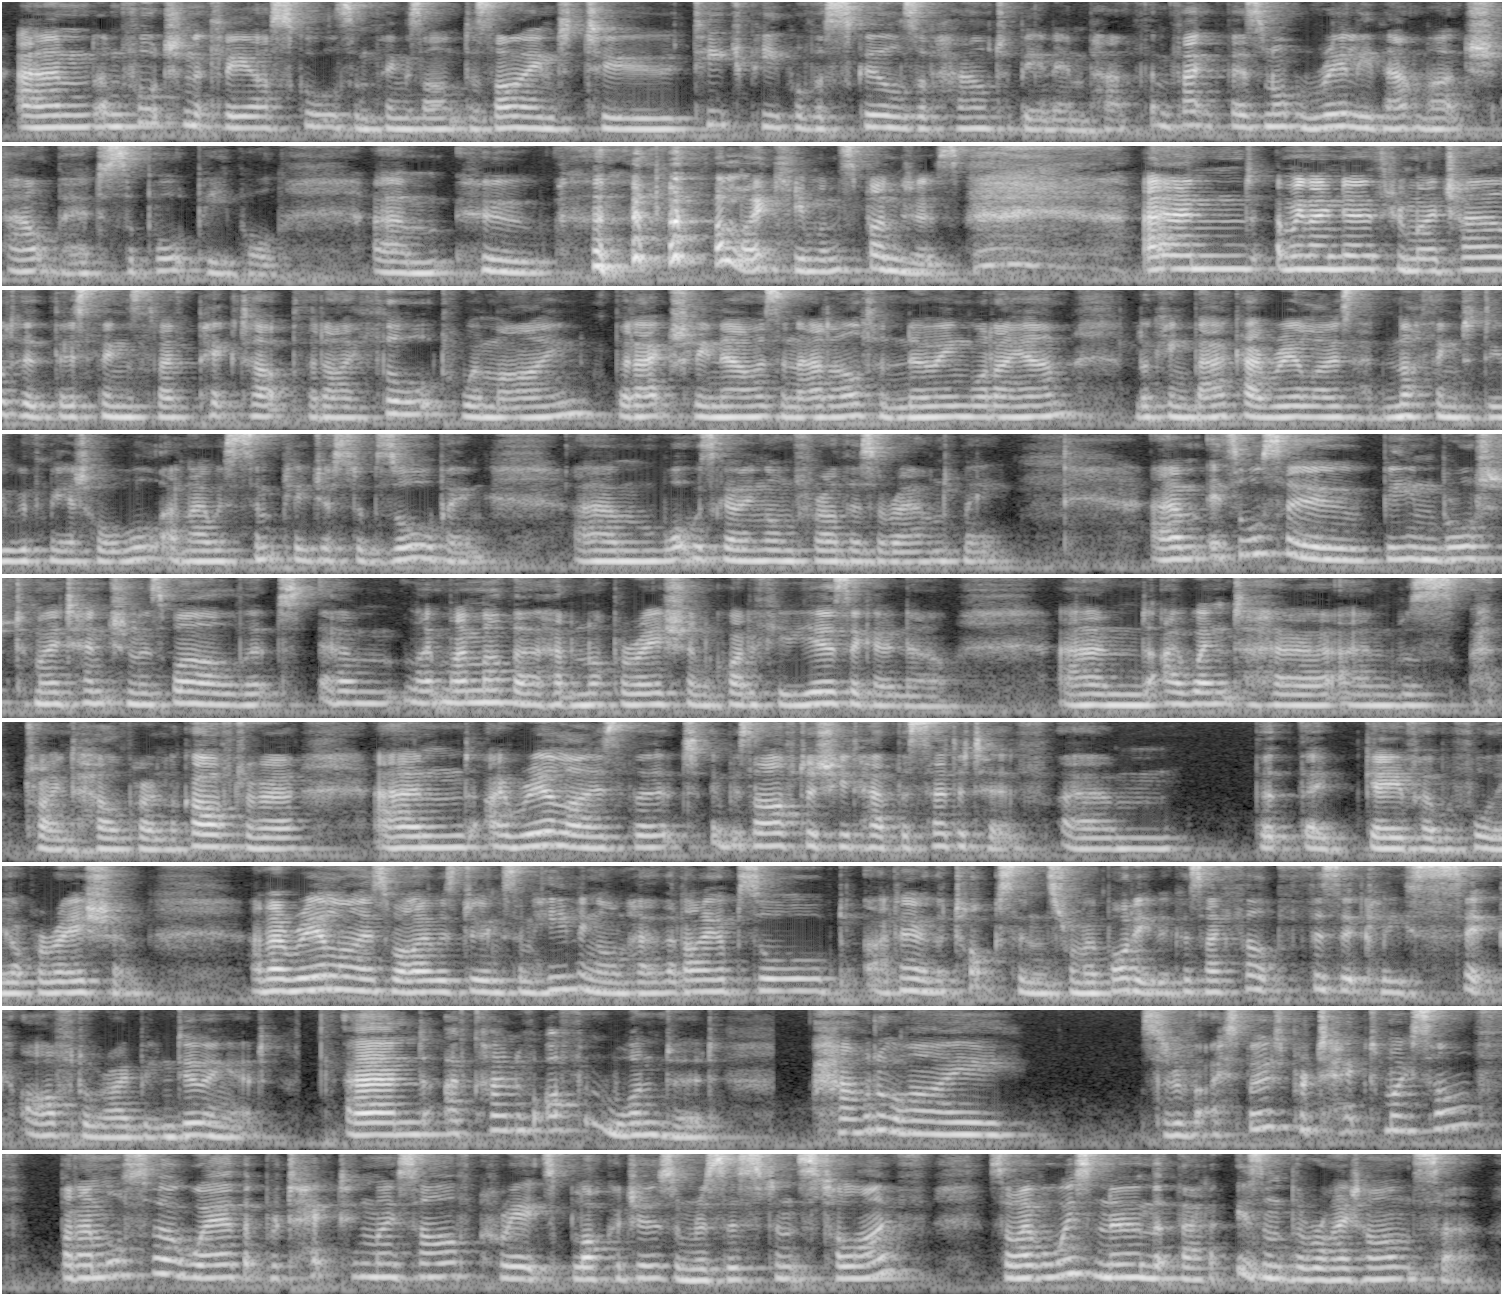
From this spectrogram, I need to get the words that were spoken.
And unfortunately, our schools and things aren't designed to teach people the skills of how to be an empath. In fact, there's not really that much out there to support people um, who are like human sponges. And I mean, I know through my childhood, there's things that I've picked up that I thought were mine, but actually now as an adult and knowing what I am, looking back, I realised had nothing to do with me at all. And I was simply just absorbing um, what was going on for others around me. Um, it's also been brought to my attention as well that um, like my mother had an operation quite a few years ago now and I went to her and was trying to help her and look after her and I realised that it was after she'd had the sedative um, that they gave her before the operation and I realised while I was doing some healing on her that I absorbed, I don't know, the toxins from her body because I felt physically sick after I'd been doing it. And I've kind of often wondered, how do I sort of, I suppose, protect myself but I'm also aware that protecting myself creates blockages and resistance to life. So I've always known that that isn't the right answer.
